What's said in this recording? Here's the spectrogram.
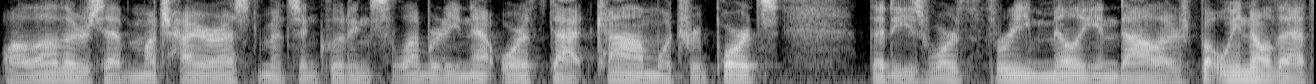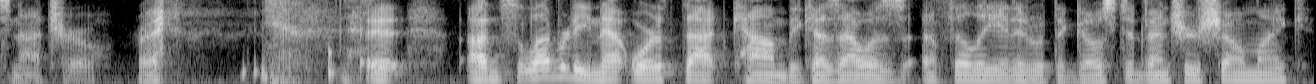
while others have much higher estimates, including CelebrityNetWorth.com, which reports that he's worth $3 million. But we know that's not true, right? Uh, on CelebrityNetWorth.com, because I was affiliated with the Ghost Adventures show, Mike,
